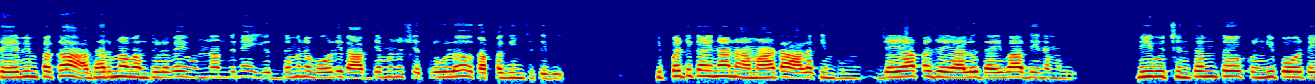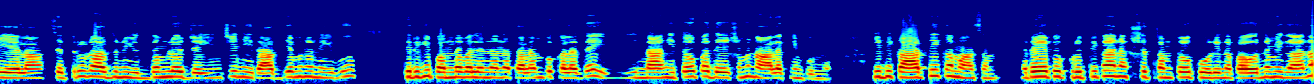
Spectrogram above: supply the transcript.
సేవింపక అధర్మవంతుడవై ఉన్నందునే యుద్ధమును ఓడి రాజ్యమును శత్రువులో అప్పగించితివి ఇప్పటికైనా నా మాట ఆలకింపుము. జయాపజయాలు దైవాధీనములు. నీవు చింతంతో కృంగిపోవటయేలా? శత్రురాజును యుద్ధంలో జయించి నీ రాజ్యమును నీవు తిరిగి పొందవలెనన్న తలంపు కలదే నా హితోపదేశము నాలకింపుము. ఇది కార్తీక మాసం. రేపు కృతికా నక్షత్రంతో కూడిన పౌర్ణమిగాన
